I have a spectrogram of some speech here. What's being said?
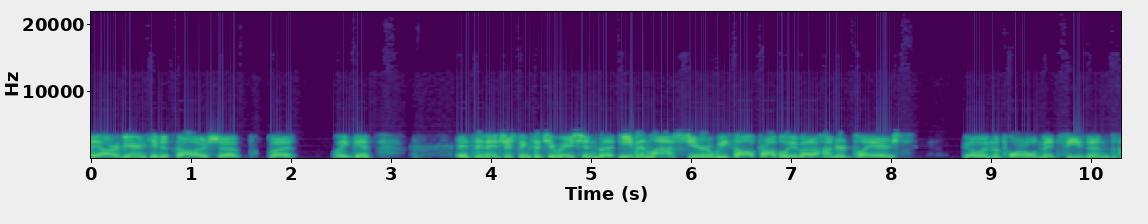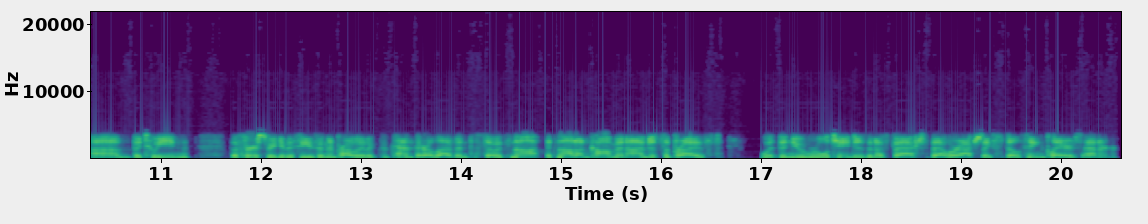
They are guaranteed a scholarship, but like it's it's an interesting situation. But even last year, we saw probably about hundred players go in the portal mid-season um, between the first week of the season and probably like the 10th or 11th. So it's not it's not uncommon. I'm just surprised with the new rule changes in effect that we're actually still seeing players enter.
